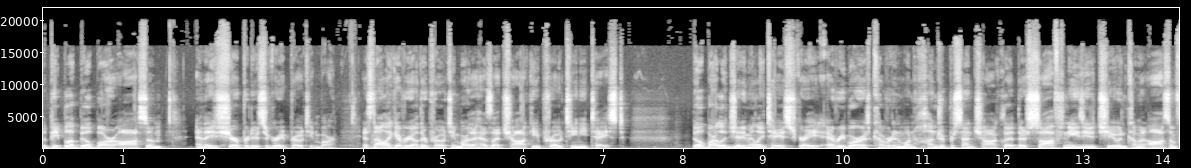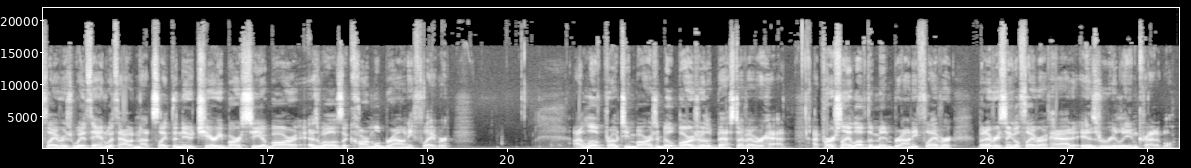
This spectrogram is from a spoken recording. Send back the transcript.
The people at Built Bar are awesome, and they sure produce a great protein bar. It's not like every other protein bar that has that chalky, proteiny taste. Built Bar legitimately tastes great. Every bar is covered in 100% chocolate. They're soft and easy to chew and come in awesome flavors with and without nuts, like the new Cherry Barcia bar as well as the caramel brownie flavor. I love protein bars, and built bars are the best I've ever had. I personally love the mint brownie flavor, but every single flavor I've had is really incredible.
